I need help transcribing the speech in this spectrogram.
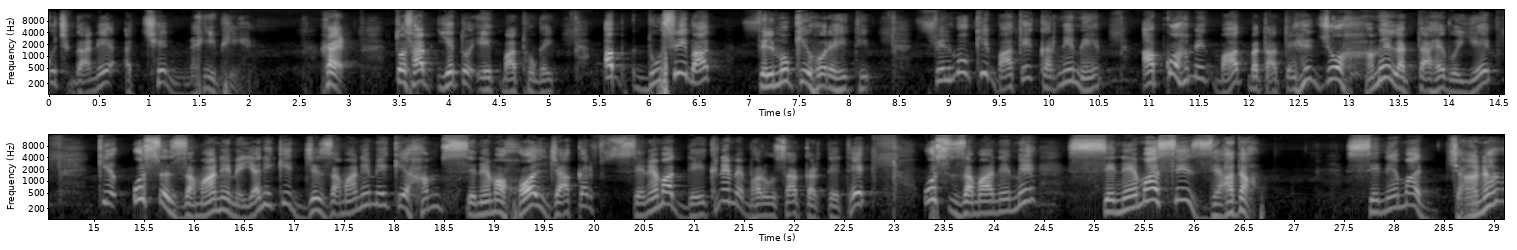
कुछ गाने अच्छे नहीं भी हैं। खैर तो साहब, ये तो एक बात हो गई। अब दूसरी बात फ़िल्मों की हो रही थी। फ़िल्मों की बातें करने में आपको हम एक बात बताते हैं, जो हमें लगता है वो ये कि उस ज़माने में, यानी कि जिस ज़माने में कि हम सिनेमा हॉल जाकर सिनेमा देखने में भरोसा करते थे, उस ज़माने में सिनेमा से ज़्यादा सिनेमा जाना,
